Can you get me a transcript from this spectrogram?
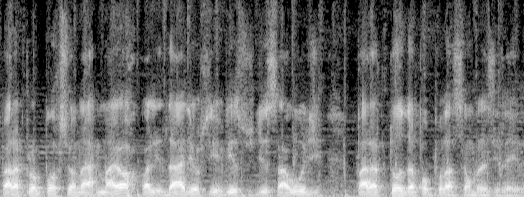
para proporcionar maior qualidade aos serviços de saúde para toda a população brasileira.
